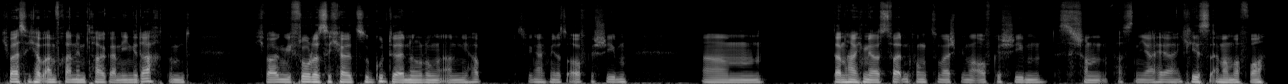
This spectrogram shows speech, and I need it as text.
Ich weiß, ich habe einfach an dem Tag an ihn gedacht und ich war irgendwie froh, dass ich halt so gute Erinnerungen an ihn habe. Deswegen habe ich mir das aufgeschrieben. Ähm, dann habe ich mir als zweiten Punkt zum Beispiel mal aufgeschrieben, das ist schon fast ein Jahr her, ich lese es einmal mal vor.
